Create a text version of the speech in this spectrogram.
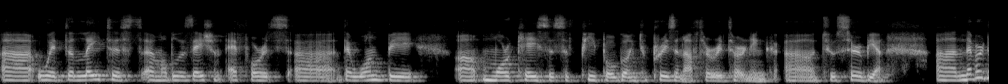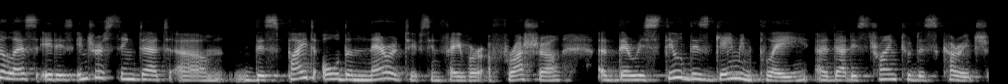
Uh, with the latest uh, mobilization efforts, uh, there won't be more cases of people going to prison after returning to Serbia. nevertheless, it is interesting that um, despite all the narratives in favor of Russia, there is still this game in play that is trying to discourage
